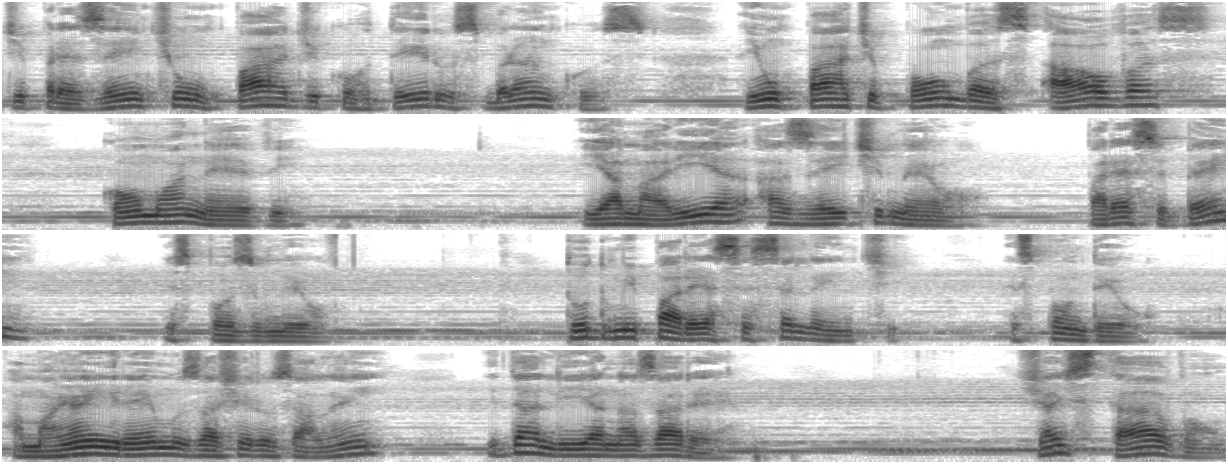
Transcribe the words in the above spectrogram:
de presente um par de cordeiros brancos e um par de pombas alvas como a neve. E a Maria azeite e mel. Parece bem, esposo meu? Tudo me parece excelente, respondeu. Amanhã iremos a Jerusalém e dali a Nazaré. Já estavam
